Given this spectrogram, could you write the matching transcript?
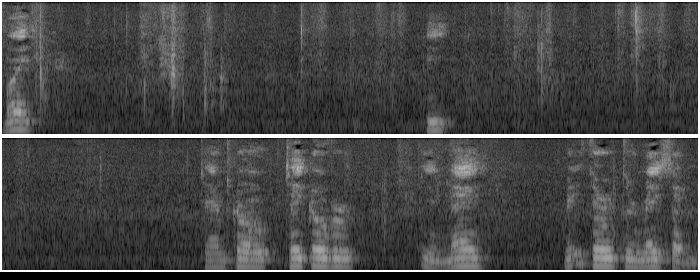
Mike, Pete, Tamco takeover in May, May 3rd through May 7th,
